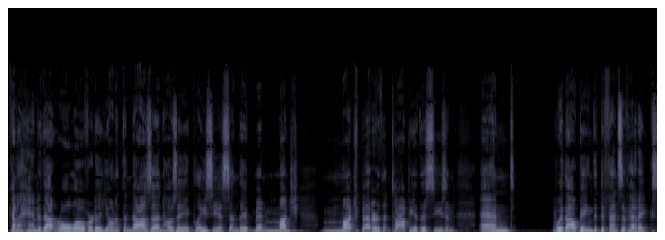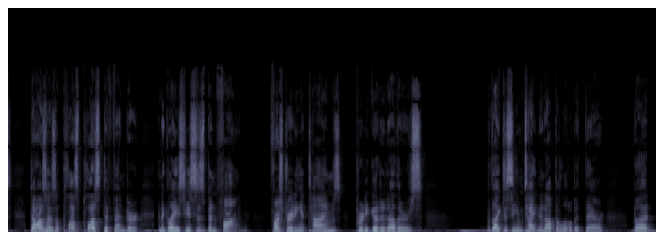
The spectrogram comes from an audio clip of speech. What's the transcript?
kind of handed that role over to Jonathan Daza and Jose Iglesias, and they've been much, much better than Tapia this season, and without being the defensive headaches. Daza is a plus plus defender, and Iglesias has been fine. Frustrating at times, pretty good at others. Would like to see him tighten it up a little bit there, but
